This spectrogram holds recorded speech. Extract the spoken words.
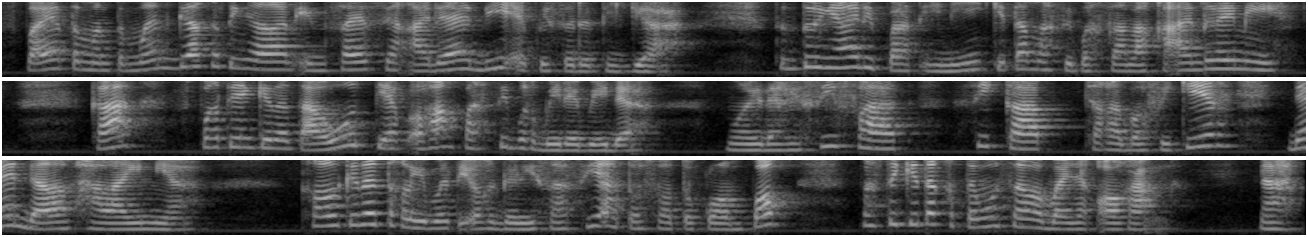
supaya teman-teman gak ketinggalan insights yang ada di episode 3. Tentunya di part ini kita masih bersama Kak Andre nih. Kak, seperti yang kita tahu, tiap orang pasti berbeda-beda. Mulai dari sifat, sikap, cara berpikir, dan dalam hal lainnya. Kalau kita terlibat di organisasi atau suatu kelompok, pasti kita ketemu sama banyak orang. Nah,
